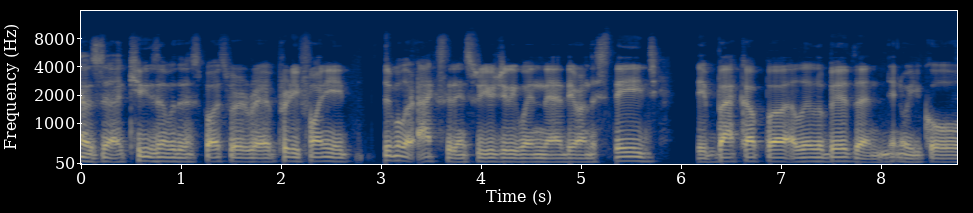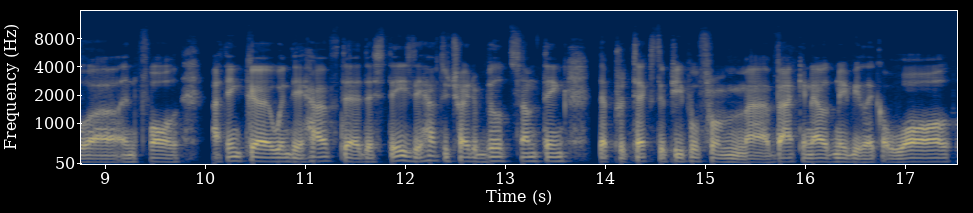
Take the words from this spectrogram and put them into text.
I was uh, accused of the spots were uh, pretty funny. Similar accidents usually when uh, they're on the stage, they back up uh, a little bit and you know you go uh, and fall. I think uh, when they have the, the stage, they have to try to build something that protects the people from backing out, maybe like a wall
